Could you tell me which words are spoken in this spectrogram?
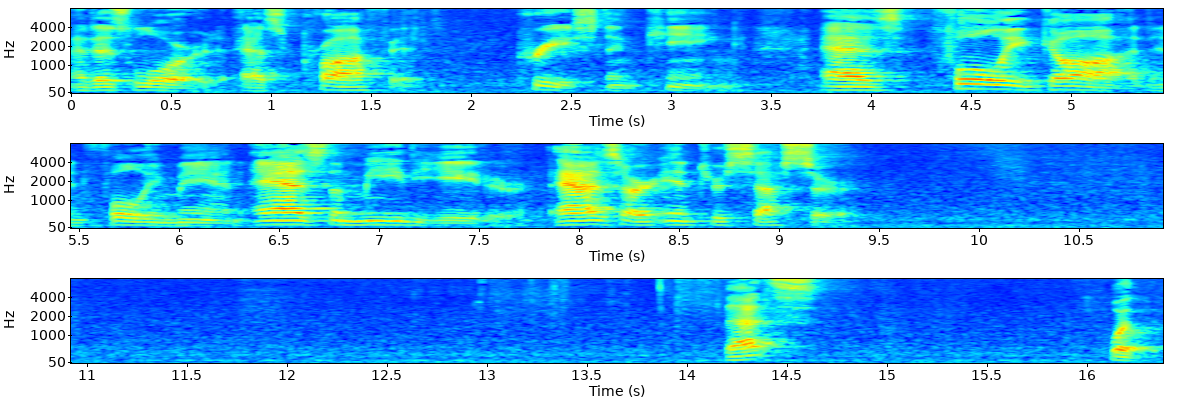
and as Lord, as prophet, priest, and king, as fully God and fully man, as the mediator, as our intercessor. That's what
